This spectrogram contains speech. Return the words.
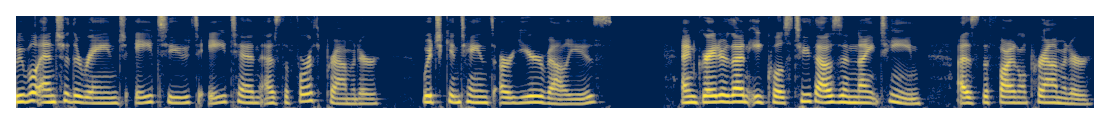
we will enter the range A2 to A10 as the fourth parameter, which contains our year values, and greater than equals 2019 as the final parameter.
